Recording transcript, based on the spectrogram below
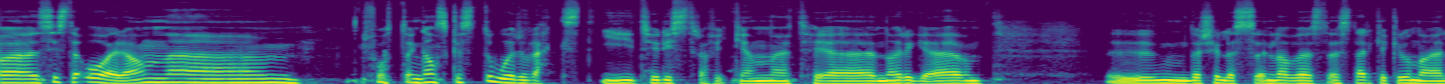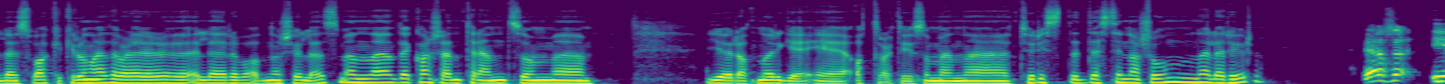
de eh, siste årene uh, fått en ganske stor vekst i turisttrafikken til Norge. Um, det skyldes en lave, sterke kroner eller svake kroner, eller hva det nå skyldes. Men uh, det er kanskje en trend som uh, gjør at Norge er attraktiv som en turistdestinasjon, eller hur? Ja, altså, I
